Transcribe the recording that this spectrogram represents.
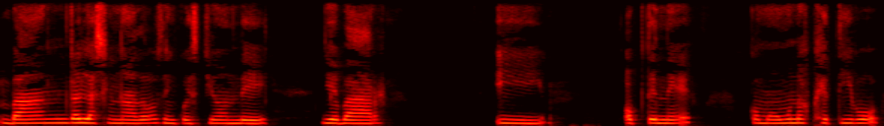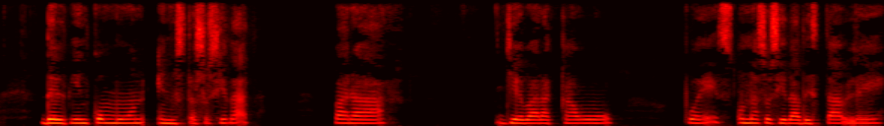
Van relacionados en cuestión de llevar y obtener como un objetivo del bien común en nuestra sociedad para llevar a cabo pues una sociedad estable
